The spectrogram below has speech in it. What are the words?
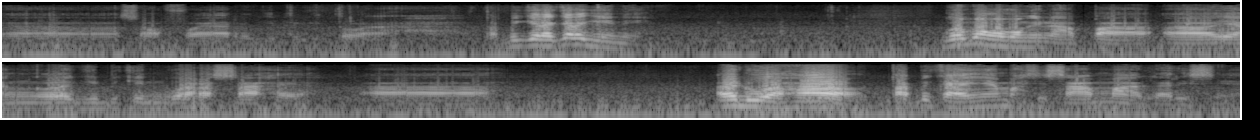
uh, software gitu gitulah tapi kira-kira gini gue mau ngomongin apa uh, yang lagi bikin gue resah ya? Uh, ada dua hal tapi kayaknya masih sama garisnya.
